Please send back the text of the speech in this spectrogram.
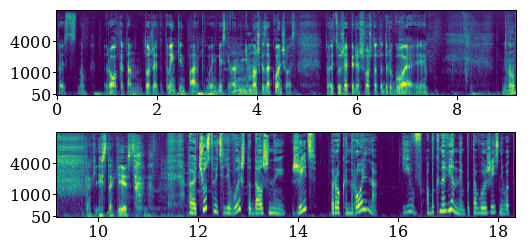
то есть, ну, рока там тоже этот Park, Limp Bizkit, она немножко закончилась. То есть уже перешло что-то другое, и, ну, как есть, так есть. Э, Чувствуете ли вы, что должны жить рок-н-ролльно и в обыкновенной бытовой жизни? Вот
